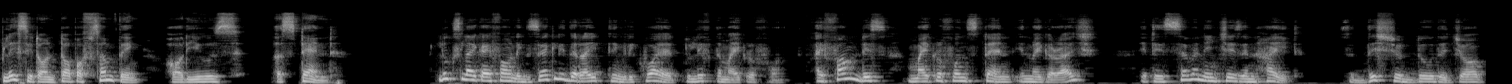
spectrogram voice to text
place it on top of something or use a stand. Looks like I found exactly the right thing required to lift the microphone. I found this microphone stand in my garage. It is 7 inches in height, so this should do the job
